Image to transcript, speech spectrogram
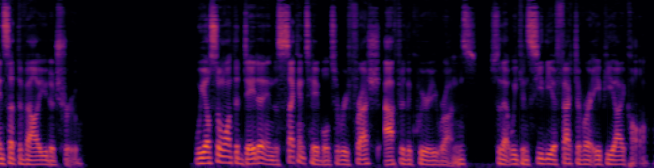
and set the value to true. We also want the data in the second table to refresh after the query runs so that we can see the effect of our API call.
